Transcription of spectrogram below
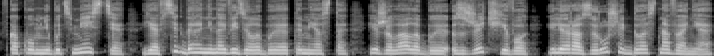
в каком-нибудь месте, я всегда ненавидела бы это место и желала бы сжечь его или разрушить до основания.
